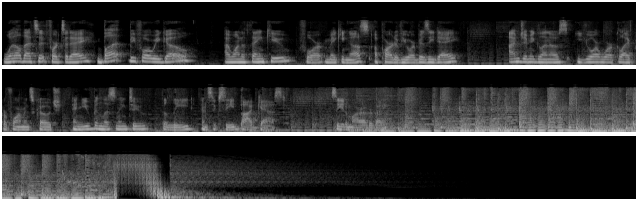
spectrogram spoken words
Well, that's it for today. But before we go, I want to thank you for making us a part of your busy day. I'm Jimmy Glenos, your work life performance coach, and you've been listening to the Lead and Succeed podcast. See you tomorrow, everybody.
